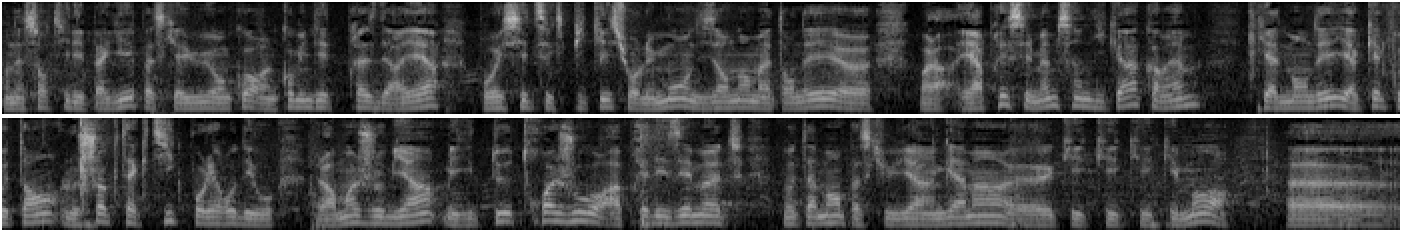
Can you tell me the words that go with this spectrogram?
On a sorti les pagaies parce qu'il y a eu encore un comité de presse derrière pour essayer de s'expliquer sur les mots en disant non, mais attendez, voilà. Et après, c'est le même syndicat quand même qui a demandé il y a quelque temps le choc tactique pour les rodéos. Alors moi je veux bien, mais deux, trois jours après des émeutes, notamment parce qu'il y a un gamin euh, qui, est mort, euh,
